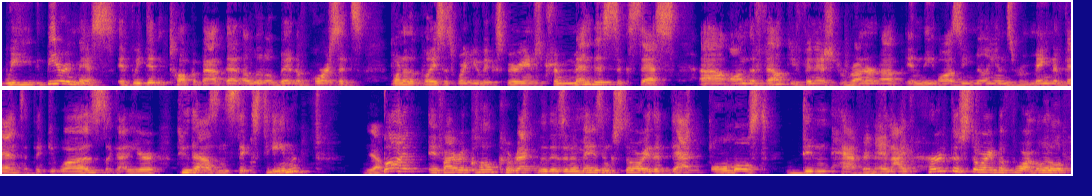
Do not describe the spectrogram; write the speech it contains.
We'd be remiss if we didn't talk about that a little bit. Of course, it's one of the places where you've experienced tremendous success uh, on the felt. You finished runner up in the Aussie Millions main event. I think it was, I got here, 2016. Yeah. But if I recall correctly, there's an amazing story that that almost didn't happen. And I've heard the story before. I'm a little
